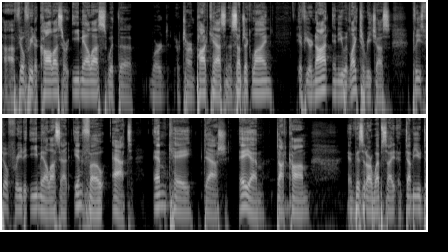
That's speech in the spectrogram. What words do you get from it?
uh, feel free to call us or email us with the word or term podcast in the subject line. If you're not and you would like to reach us, please feel free to email us at info at mk am.com and visit our website at www.mk-am.com.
